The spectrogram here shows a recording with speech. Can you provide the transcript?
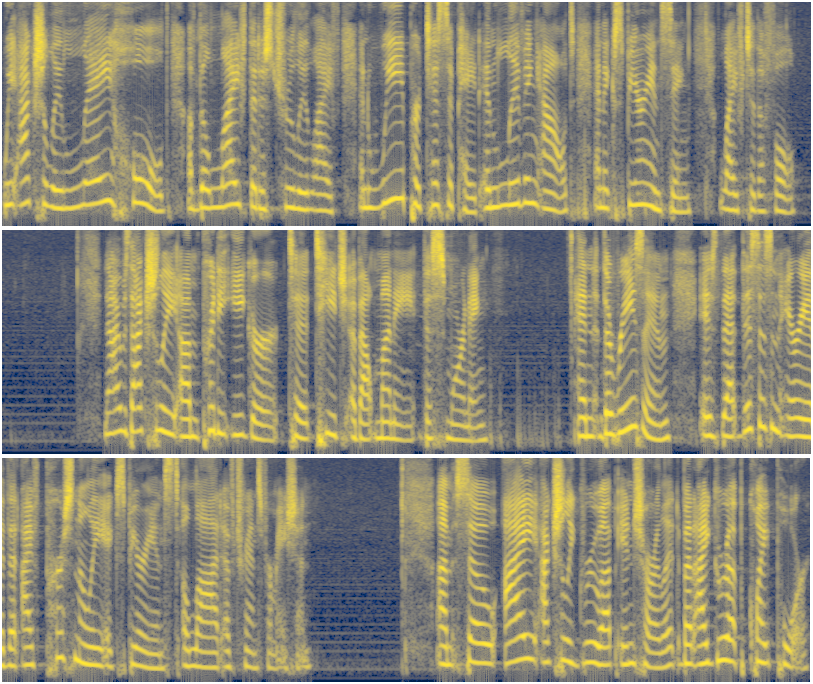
we actually lay hold of the life that is truly life, and we participate in living out and experiencing life to the full. Now, I was actually um, pretty eager to teach about money this morning. And the reason is that this is an area that I've personally experienced a lot of transformation. Um, so I actually grew up in Charlotte, but I grew up quite poor.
